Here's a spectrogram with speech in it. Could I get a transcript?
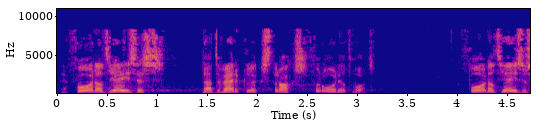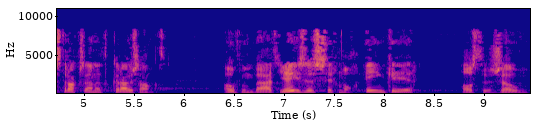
En voordat Jezus daadwerkelijk straks veroordeeld wordt, voordat Jezus straks aan het kruis hangt, openbaart Jezus zich nog één keer als de Zoon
